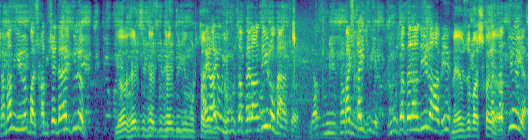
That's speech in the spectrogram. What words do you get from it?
Tamam ya başka bir şey değil gülüm. Ya her gün her gün her gün yumurta Hayır hayır o yumurta. falan değil o mevzu. Yaz yumurta Başka hiçbir şey. Yumurta falan değil abi. Mevzu başka ya. Kasap diyor ya.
